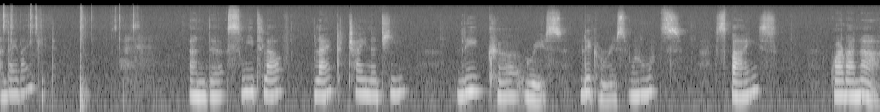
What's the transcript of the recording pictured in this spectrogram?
and I like it. And uh, sweet love, black china tea, licorice, licorice roots, spice, guarana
